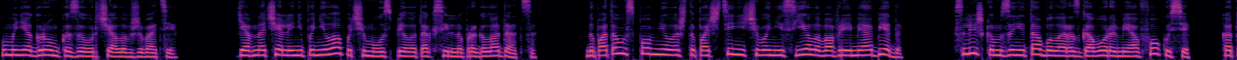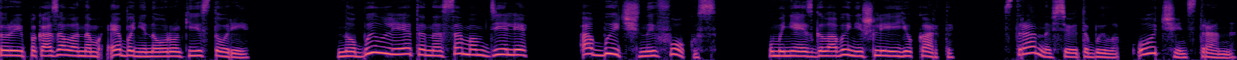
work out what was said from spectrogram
У меня громко заурчало в животе. Я вначале не поняла, почему успела так сильно проголодаться, но потом вспомнила, что почти ничего не съела во время обеда. Слишком занята была разговорами о фокусе, который показала нам Эбони на уроке истории. Но был ли это на самом деле обычный фокус? У меня из головы не шли ее карты. Странно все это было, очень странно.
